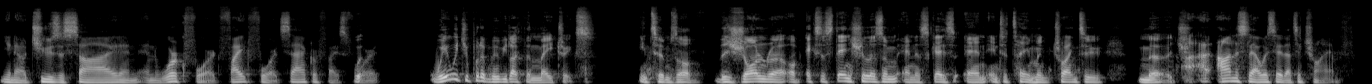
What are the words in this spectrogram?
you know, choose a side and, and work for it, fight for it, sacrifice for it. Where would you put a movie like The Matrix in terms of the genre of existentialism and escape and entertainment trying to merge? I, honestly, I would say that's a triumph.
